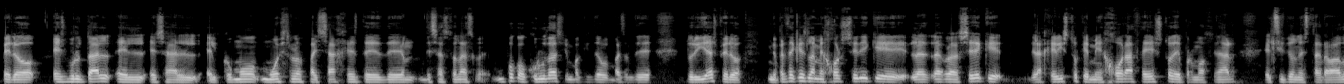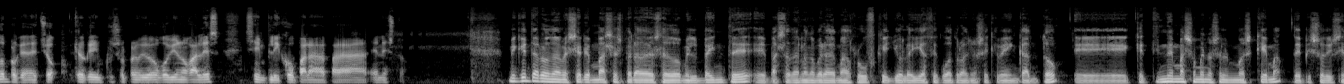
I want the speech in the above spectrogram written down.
pero es brutal el, sea, el, el cómo muestran los paisajes de, de- de esas zonas un poco crudas y un poquito bastante durillas, pero me parece que es la mejor serie que la, la- la serie que de las que he visto que mejor hace esto de promocionar el sitio donde está grabado, porque de hecho creo que incluso el propio gobierno galés se implicó para, para en esto. Mi quinta era una de mis series más esperadas de este 2020, eh, basada en la novela de Matt Ruff que yo leí hace cuatro años y que me encantó, eh, que tiene más o menos el mismo esquema de episodios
